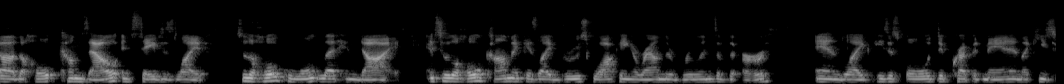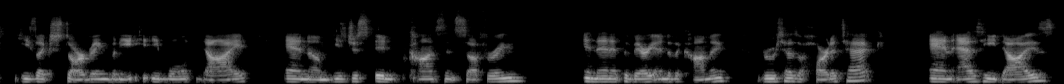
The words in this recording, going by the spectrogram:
uh, the Hulk comes out and saves his life. So the Hulk won't let him die. And so the whole comic is like Bruce walking around the ruins of the Earth and like he's this old decrepit man and like he's he's like starving but he he won't die. And um he's just in constant suffering. And then at the very end of the comic Bruce has a heart attack. And as he dies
